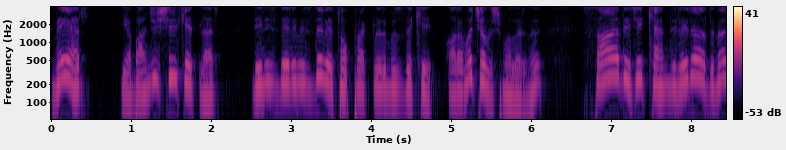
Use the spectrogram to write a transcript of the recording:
Meğer yabancı şirketler denizlerimizde ve topraklarımızdaki arama çalışmalarını sadece kendileri adına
